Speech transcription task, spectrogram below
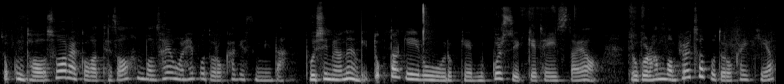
조금 더 수월할 것 같아서 한번 사용을 해보도록 하겠습니다. 보시면은 이 똑딱이로 이렇게 묶을 수 있게 돼 있어요. 이걸 한번 펼쳐보도록 할게요.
